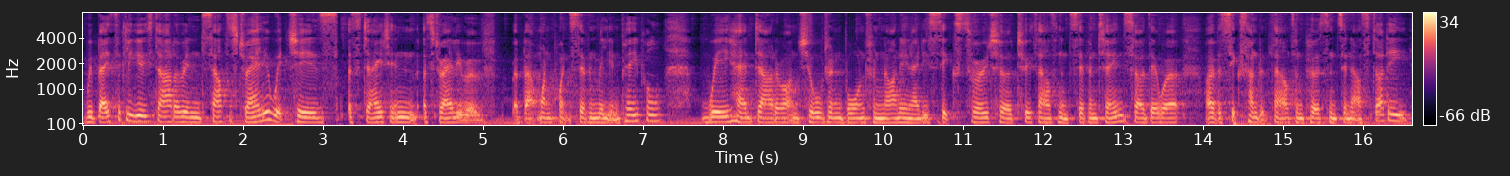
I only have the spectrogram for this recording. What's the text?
We basically used data in South Australia, which is a state in Australia of about 1.7 million people. We had data on children born from 1986 through to 2017, so there were over 600,000 persons in our study.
